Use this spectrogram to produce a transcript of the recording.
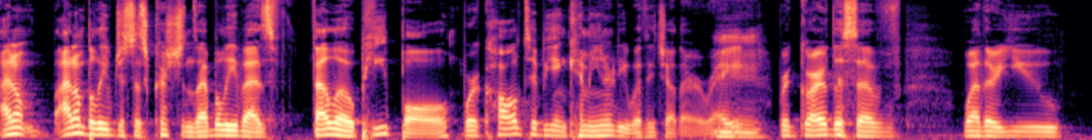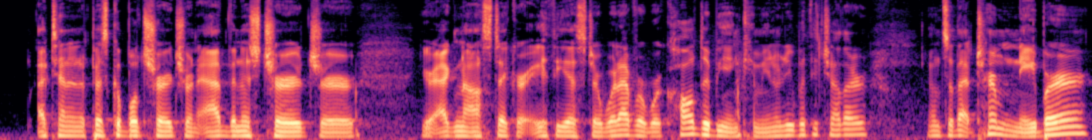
I don't I don't believe just as Christians. I believe as fellow people, we're called to be in community with each other, right? Mm-hmm. Regardless of whether you attend an Episcopal church or an Adventist church or you're agnostic or atheist or whatever, we're called to be in community with each other. And so that term neighbor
